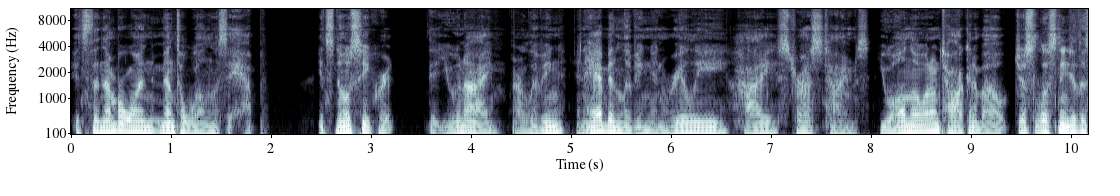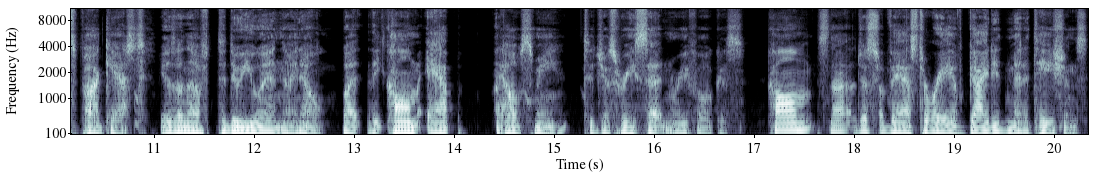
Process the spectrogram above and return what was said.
It's the number one mental wellness app. It's no secret that you and I are living and have been living in really high stress times. You all know what I'm talking about. Just listening to this podcast is enough to do you in, I know. But the Calm app helps me to just reset and refocus. Calm it's not just a vast array of guided meditations.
